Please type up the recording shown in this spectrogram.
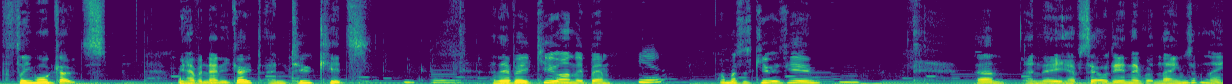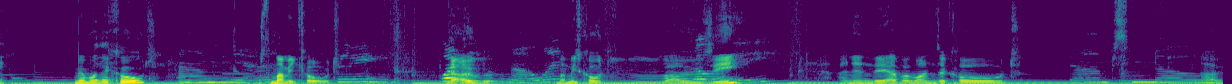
three more goats. We have a nanny goat and two kids. And they're very cute, aren't they, Ben? Yeah. Almost as cute as you. Um, and they have settled in. They've got names, haven't they? Remember what they're called? Um, yeah. What's the mummy called? No. No. Mummy's called Rosie. And then the other ones are called. Um, snow. No.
